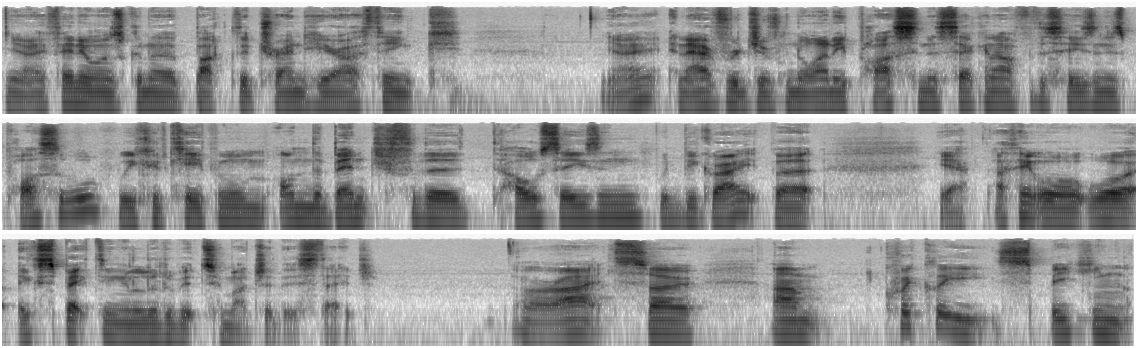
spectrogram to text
you know if anyone's going to buck the trend here, I think you know an average of ninety plus in the second half of the season is possible. We could keep him on the bench for the whole season, would be great. But yeah, I think we're we're expecting a little bit too much at this stage. All right. So, um, quickly speaking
